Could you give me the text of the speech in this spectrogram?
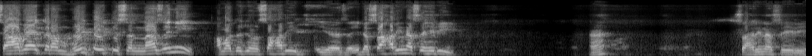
সাহাবায়ে কেরাম ভয় পাইতেছেন, না জানি আমাদের জন্য সাহারি ইয়ে হয়ে যায়, এটা সাহারি না সেহেরি? হ্যাঁ? সাহারি না সেহেরি?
